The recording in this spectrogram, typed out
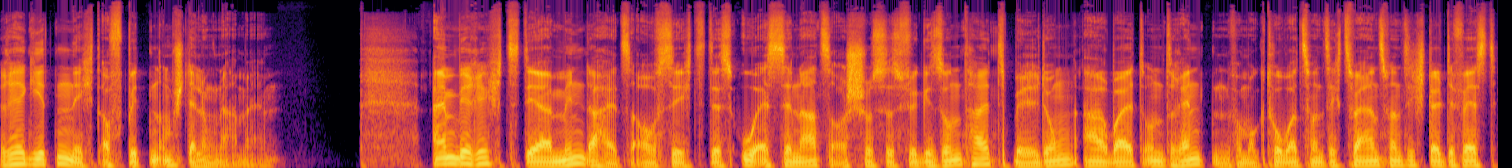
reagierten nicht auf Bitten um Stellungnahme. Ein Bericht der Minderheitsaufsicht des US-Senatsausschusses für Gesundheit, Bildung, Arbeit und Renten vom Oktober 2022 stellte fest,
